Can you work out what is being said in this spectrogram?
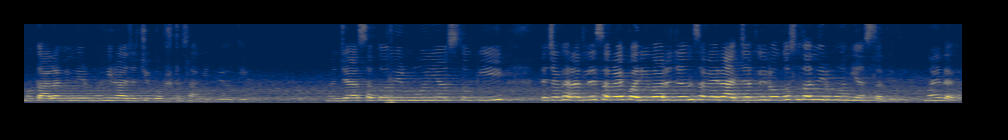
मग काल आम्ही निर्मोही राजाची गोष्ट सांगितली होती. म्हणजे असा तो निर्मोही असतो की त्याच्या घरातले सगळे परिवारजन सगळे राज्यातली लोकंसुद्धा निर्मोही असतात दिदी. माहीत आहे का?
